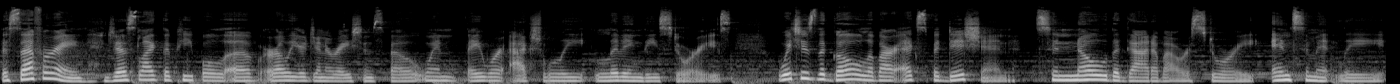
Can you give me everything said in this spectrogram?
the suffering, just like the people of earlier generations felt when they were actually living these stories, which is the goal of our expedition to know the God of our story intimately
